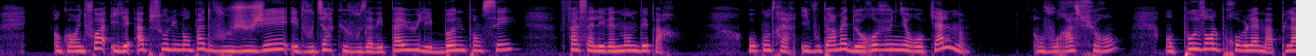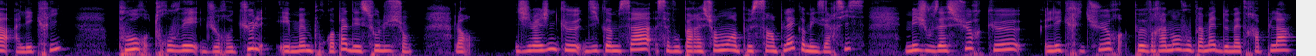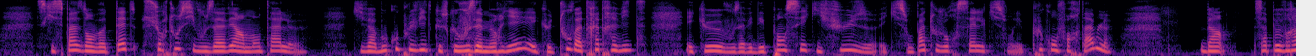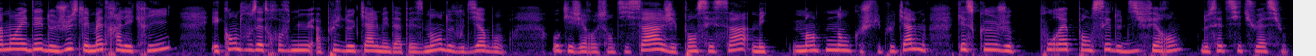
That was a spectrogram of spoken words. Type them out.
encore une fois, il n'est absolument pas de vous juger et de vous dire que vous n'avez pas eu les bonnes pensées face à l'événement de départ. Au contraire, il vous permet de revenir au calme en vous rassurant, en posant le problème à plat à l'écrit pour trouver du recul et même pourquoi pas des solutions. Alors, j'imagine que dit comme ça, ça vous paraît sûrement un peu simplet comme exercice, mais je vous assure que l'écriture peut vraiment vous permettre de mettre à plat ce qui se passe dans votre tête, surtout si vous avez un mental qui va beaucoup plus vite que ce que vous aimeriez et que tout va très très vite et que vous avez des pensées qui fusent et qui sont pas toujours celles qui sont les plus confortables. Ben ça peut vraiment aider de juste les mettre à l'écrit et quand vous êtes revenu à plus de calme et d'apaisement, de vous dire bon, ok, j'ai ressenti ça, j'ai pensé ça, mais maintenant que je suis plus calme, qu'est-ce que je pourrais penser de différent de cette situation?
